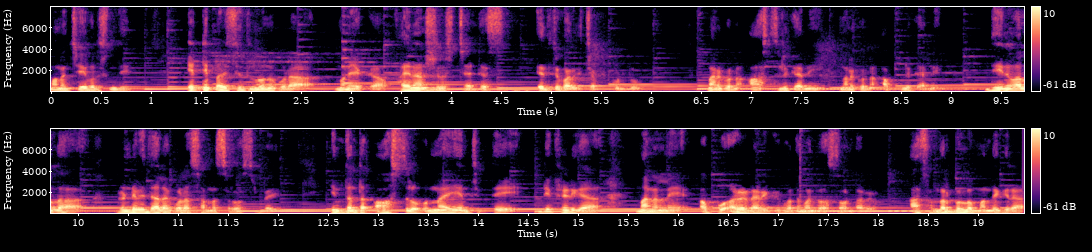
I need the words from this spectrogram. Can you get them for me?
మనం చేయవలసింది ఎట్టి పరిస్థితుల్లోనూ కూడా మన యొక్క ఫైనాన్షియల్ స్టేటస్ ఎదుటి వారికి చెప్పుకుంటూ మనకున్న ఆస్తులు కానీ మనకున్న అప్పులు కానీ దీనివల్ల రెండు విధాలా కూడా సమస్యలు వస్తుంటాయి. ఇంతంత ఆస్తులు ఉన్నాయి అని చెప్తే డెఫినెట్గా మనల్ని అప్పు అడగడానికి కొంతమంది వస్తూ ఉంటారు. ఆ సందర్భంలో మన దగ్గర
